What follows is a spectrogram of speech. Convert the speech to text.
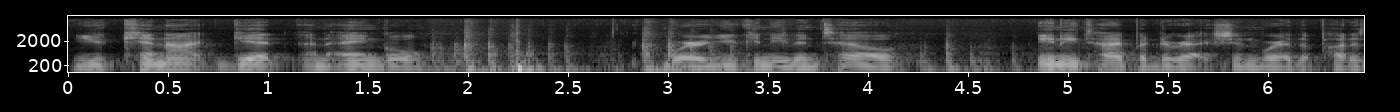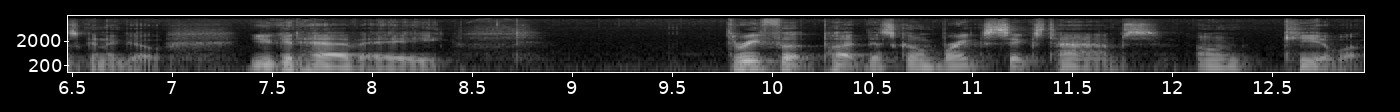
You cannot get an angle where you can even tell any type of direction where the putt is going to go. You could have a three foot putt that's going to break six times on Kiawah.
